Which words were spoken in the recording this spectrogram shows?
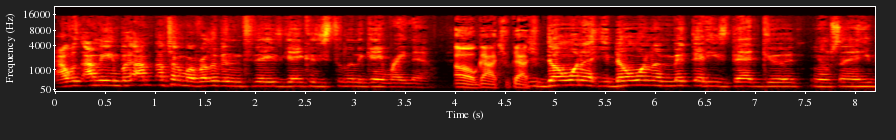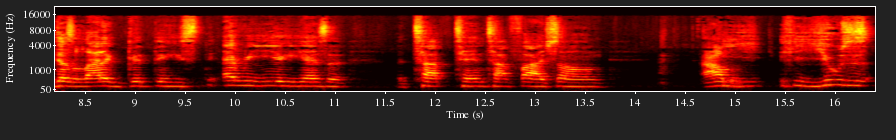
I was, I mean, but I'm, I'm talking about relevant in today's game because he's still in the game right now. Oh, got you, got You you. don't want to, you don't want to admit that he's that good. You know what I'm saying? He does a lot of good things. He's every year he has a, a top ten, top five song. Album. He, he uses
